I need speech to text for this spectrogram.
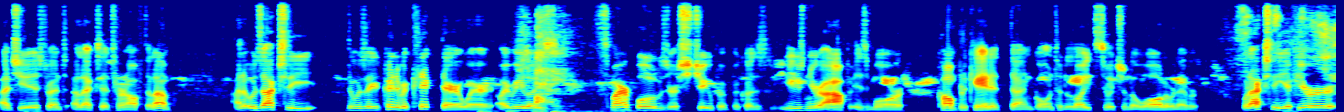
and she just went, Alexa, turn off the lamp. And it was actually, there was a kind of a click there where I realized smart bulbs are stupid because using your app is more complicated than going to the light switch on the wall or whatever. But actually, if you're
